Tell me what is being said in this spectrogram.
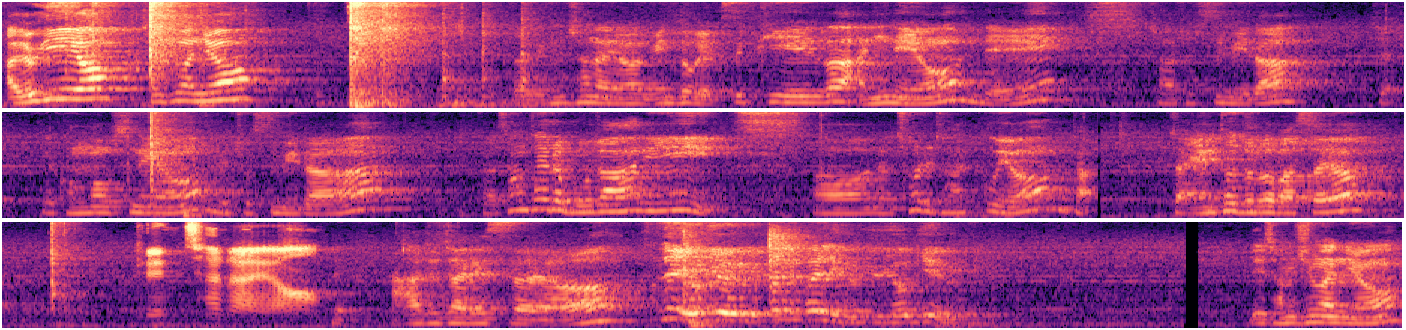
아 여기에요? 잠시만요. 자 괜찮아요. 윈도우 XP가 아니네요. 네. 자 좋습니다. 자 네, 광마우스네요. 네 좋습니다. 자 상태를 보자하니 어, 네, 처리 다 했고요. 자, 자 엔터 눌러봤어요? 괜찮아요. 네, 아주 잘했어요. 네 여기 여기 빨리 빨리 여기 여기 여기. 네 잠시만요.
